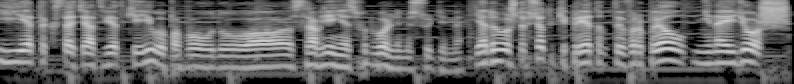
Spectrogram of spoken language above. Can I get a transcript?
И это, кстати, ответ Кирилла по поводу э, сравнения с футбольными судьями. Я думаю, что все-таки при этом ты в РПЛ не найдешь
